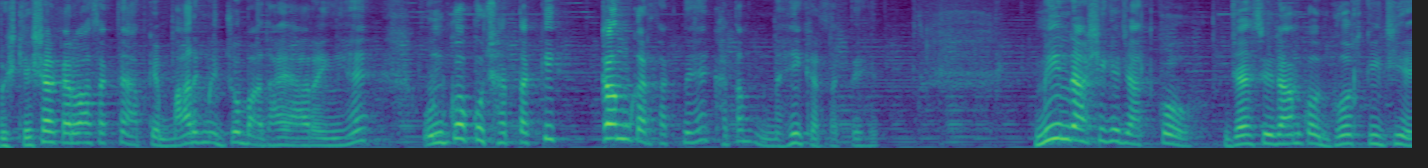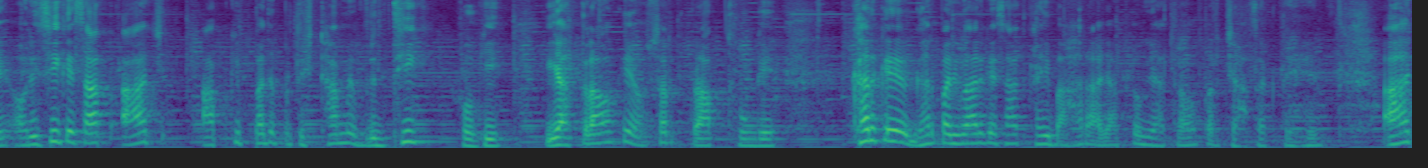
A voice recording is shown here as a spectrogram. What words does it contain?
विश्लेषण करवा सकते हैं, आपके मार्ग में जो बाधाएँ आ रही हैं, उनको कुछ हद तक की कम कर सकते हैं, खत्म नहीं कर सकते हैं। मीन राशि के जातकों, जय श्री राम का उद्घोष कीजिए, और इसी के साथ आज आपकी पद प्रतिष्ठा में वृद्धि होगी, यात्राओं के अवसर प्राप्त होंगे। घर के, घर परिवार के साथ कहीं बाहर आज आप लोग यात्राओं पर जा सकते हैं। आज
